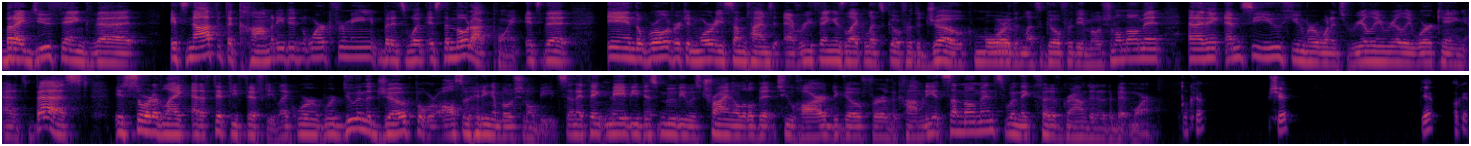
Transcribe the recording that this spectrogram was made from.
But I do think that it's not that the comedy didn't work for me, but it's what it's the MODOK point. It's that in the world of Rick and Morty, sometimes everything is like, let's go for the joke more mm. than let's go for the emotional moment. And I think MCU humor, when it's really, really working at its best, is sort of like at a 50 50. Like we're, we're doing the joke, but we're also hitting emotional beats. And I think maybe this movie was trying a little bit too hard to go for the comedy at some moments when they could have grounded it a bit more. Okay. Sure. Yeah. Okay.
